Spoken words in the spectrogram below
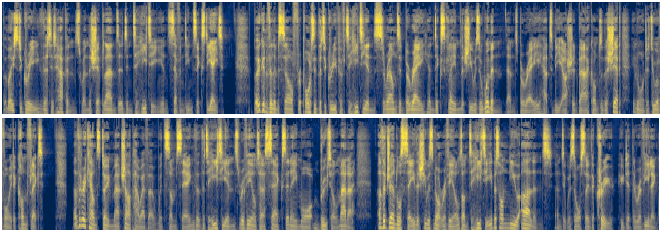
but most agree that it happened when the ship landed in Tahiti in 1768. Bougainville himself reported that a group of Tahitians surrounded Barret and exclaimed that she was a woman, and Barret had to be ushered back onto the ship in order to avoid a conflict. Other accounts don't match up, however, with some saying that the Tahitians revealed her sex in a more brutal manner. Other journals say that she was not revealed on Tahiti but on New Ireland, and it was also the crew who did the revealing.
